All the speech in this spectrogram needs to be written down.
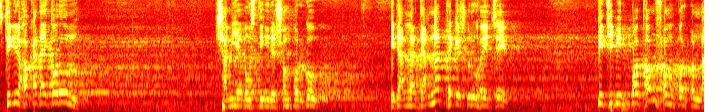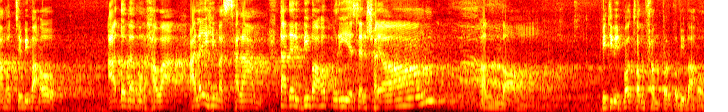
স্ত্রীর হক আদায় করুন। স্বামী এবং স্ত্রীর সম্পর্ক, এটা আল্লাহর জান্নাত থেকে শুরু হয়েছে। পৃথিবীর প্রথম সম্পর্কর নাম হচ্ছে বিবাহ। আদম এবং হাওয়া আলাইহিমাস সালাম তাদের বিবাহ পড়িয়েছেন স্বয়ং আল্লাহ। পৃথিবীর প্রথম সম্পর্ক বিবাহ।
